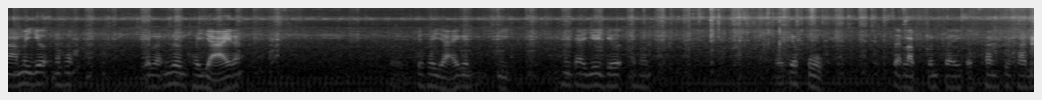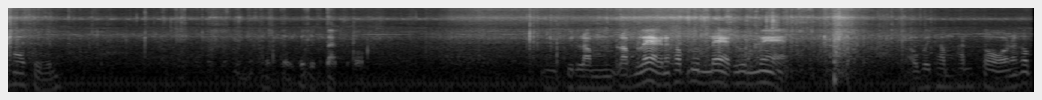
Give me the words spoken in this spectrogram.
มาไม่เยอะนะครับกำลังเริ่มขยายแล้วจะขยายกันอีกให้ได้เยอะๆนะครับก็จะปลูกสลับกันไปกับพันสุพรรณห้าศูนย์ก็จะตัดออกนี่คือลำลำแรกนะครับ รุ่นแรกรุ่นแม่ เอาไปทำพันต่อนะครับ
